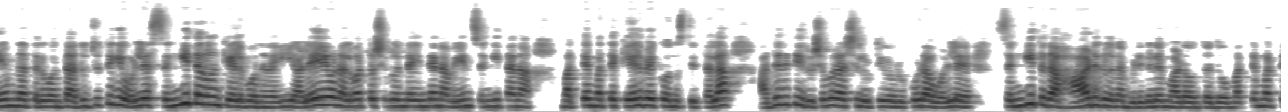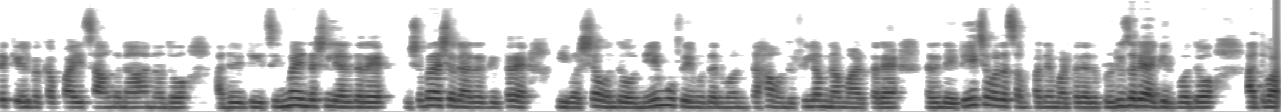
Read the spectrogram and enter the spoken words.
ನೇಮ್ನ ತರುವಂತಹ ಅದ್ರ ಜೊತೆಗೆ ಒಳ್ಳೆ ಸಂಗೀತಗಳನ್ನ ಕೇಳ್ಬೋದು. ಈ ಹಳೆಯ ನಲವತ್ತು ವರ್ಷಗಳಿಂದ ಹಿಂದೆ ನಾವ್ ಏನ್ ಸಂಗೀತನ ಮತ್ತೆ ಮತ್ತೆ ಕೇಳ್ಬೇಕು ಅನಿಸ್ತಿತ್ತಲ್ಲ ಅದೇ ರೀತಿ ವೃಷಭ ರಾಶಿಯಲ್ಲಿ ಹುಟ್ಟಿರೋರು ಕೂಡ ಒಳ್ಳೆ ಸಂಗೀತದ ಹಾಡುಗಳನ್ನ ಬಿಡುಗಡೆ ಮಾಡುವಂಥದ್ದು, ಮತ್ತೆ ಮತ್ತೆ ಕೇಳಬೇಕಪ್ಪ ಈ ಸಾಂಗ್ನ ಅನ್ನೋದು. ಅದೇ ರೀತಿ ಸಿನಿಮಾ ಇಂಡಸ್ಟ್ರಿಯಲ್ಲಿ ಯಾರಿದ್ದಾರೆ, ವೃಷಭರಾಶಿಯವರು ಯಾರಾಗಿರ್ತಾರೆ ಈ ವರ್ಷ ಒಂದು ನೇಮು ಫ್ರೇಮು ಅನ್ನುವಂತಹ ಒಂದು ಫಿಲಮ್ನ ಮಾಡ್ತಾರೆ. ಅದರಿಂದ ಯಥೇಚ್ಛವಾದ ಸಂಪಾದನೆ ಮಾಡ್ತಾರೆ. ಅದು ಪ್ರೊಡ್ಯೂಸರೇ ಆಗಿರ್ಬೋದು ಅಥವಾ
